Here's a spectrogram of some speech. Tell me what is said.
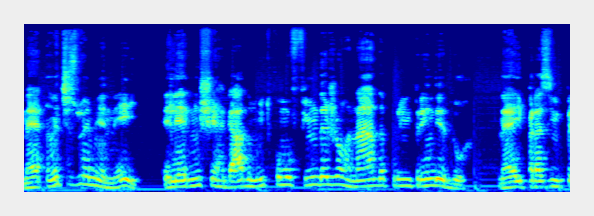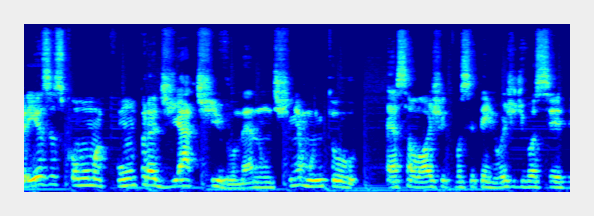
Né? Antes o M&A ele era enxergado muito como o fim da jornada para o empreendedor. Né, e para as empresas como uma compra de ativo, né? Não tinha muito essa lógica que você tem hoje de você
